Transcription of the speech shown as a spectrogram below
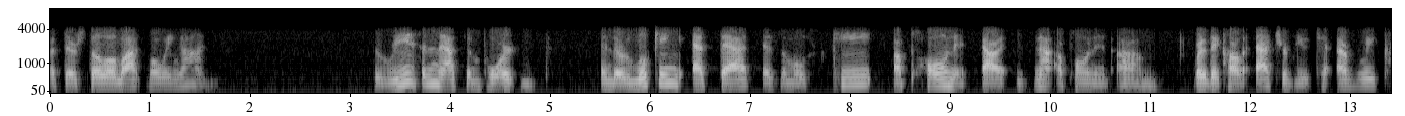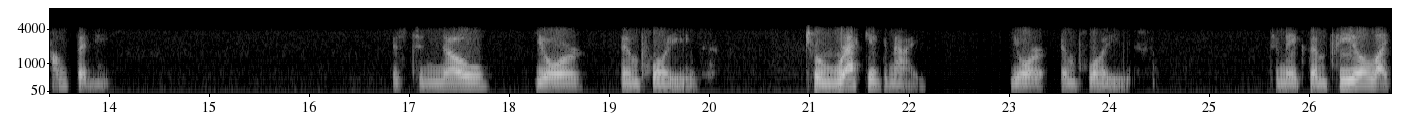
But there's still a lot going on. The reason that's important, and they're looking at that as the most key opponent, uh, not opponent, um, what do they call it? Attribute to every company is to know your employees, to recognize your employees to make them feel like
